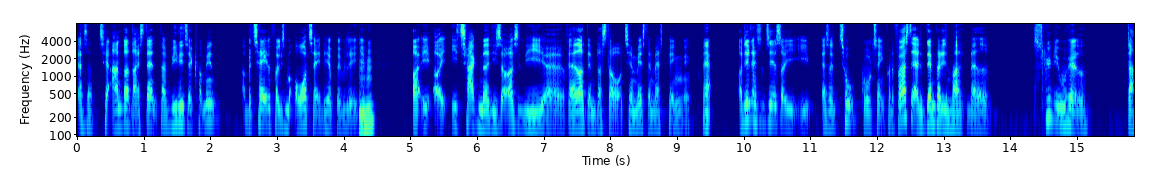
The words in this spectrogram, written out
altså, til andre, der er i stand, der er villige til at komme ind og betale for ligesom at overtage det her privilegie. Mhm. Og, i, og i takt med, at de så også lige øh, redder dem, der står til at miste en masse penge. Ikke? Ja. Og det resulterer så i, i altså, to gode ting. For det første er det dem, der ligesom har været skyld i uheldet, der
